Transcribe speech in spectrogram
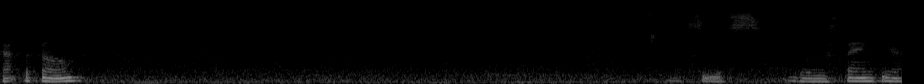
tap the phone. Let's see, it's doing this thing here.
